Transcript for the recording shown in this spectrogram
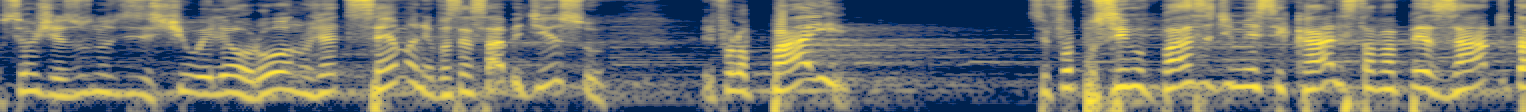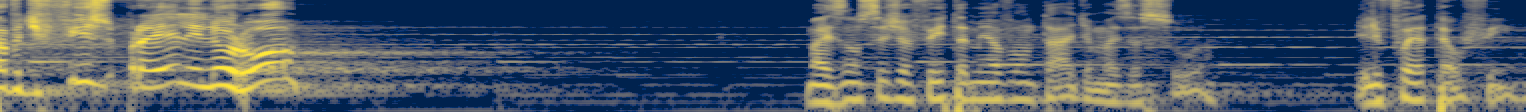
O Senhor Jesus não desistiu, ele orou no Getsemane, você sabe disso. Ele falou: Pai, se for possível, passa de mim esse cálice. Estava pesado, estava difícil para ele, ele orou. Mas não seja feita a minha vontade, mas a sua. Ele foi até o fim.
